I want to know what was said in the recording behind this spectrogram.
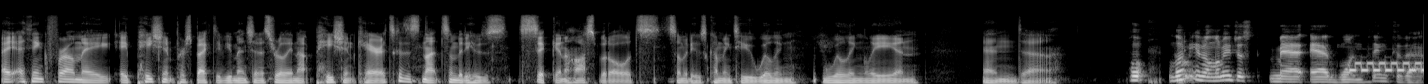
I, I think from a, a patient perspective, you mentioned it's really not patient care. It's because it's not somebody who's sick in a hospital. It's somebody who's coming to you willing willingly and and. Uh, well, let me you know let me just Matt add one thing to that.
